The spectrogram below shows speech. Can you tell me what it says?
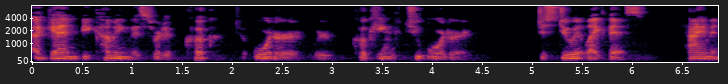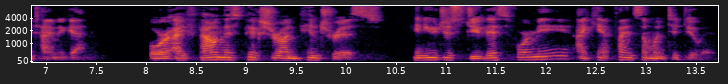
again, becoming this sort of cook to order, we're cooking to order. Just do it like this, time and time again. Or I found this picture on Pinterest can you just do this for me? I can't find someone to do it.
